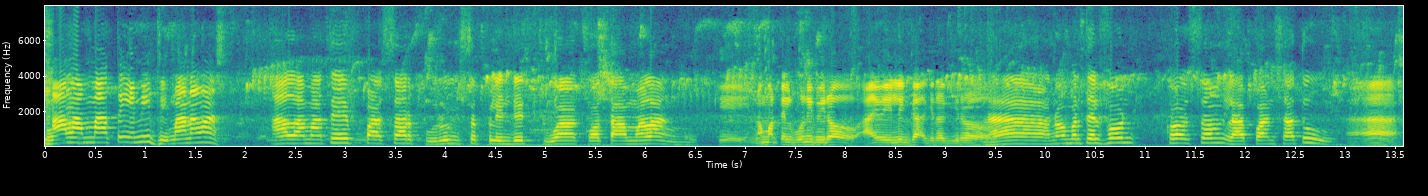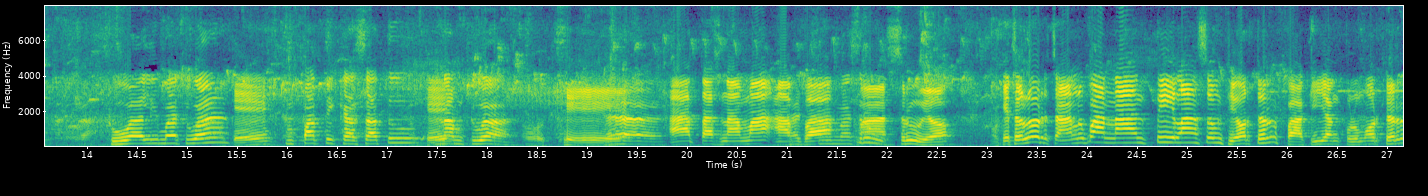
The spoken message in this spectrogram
Alamatnya ini di mana, Mas? alamatnya pasar burung Splendid 2 Kota Malang Oke, nomor teleponnya piro? Ayo iling gak kira-kira. nah nomor telepon 081 Ah, 252 oke. 431 Oke. 62 Oke. Ya. Atas nama Abah Masru. Masru ya. Oke, dulur, jangan lupa nanti langsung diorder bagi yang belum order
